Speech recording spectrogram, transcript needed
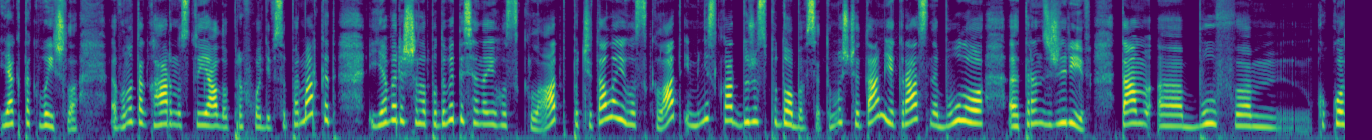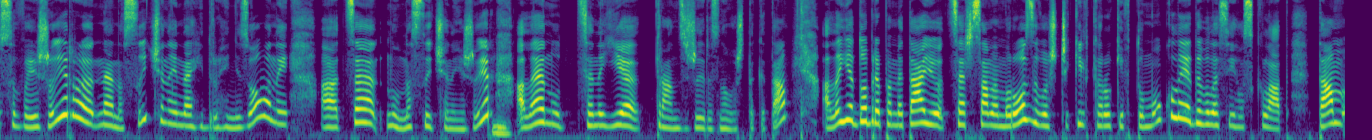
Як так вийшло? Воно так гарно стояло при вході в супермаркет. Я вирішила подивитися на його склад, почитала його склад, і мені склад дуже сподобався, тому що там якраз не було е, трансжирів. Там е, був ем, кокосовий жир, не насичений, не гідрогенізований. А це ну, насичений жир, але ну це не є трансжир, знову ж таки. Та? Але я добре пам'ятаю, це ж саме морозиво ще кілька років тому, коли я дивилася його склад. Там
